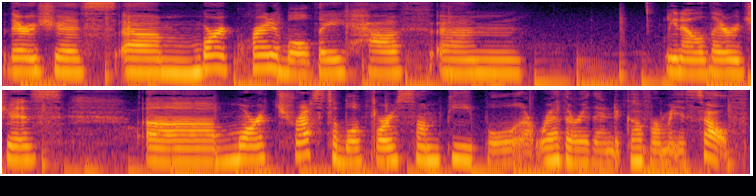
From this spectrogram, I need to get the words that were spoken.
they're just um, more credible. They have, um, you know, they're just uh, more trustable for some people rather than the government itself.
